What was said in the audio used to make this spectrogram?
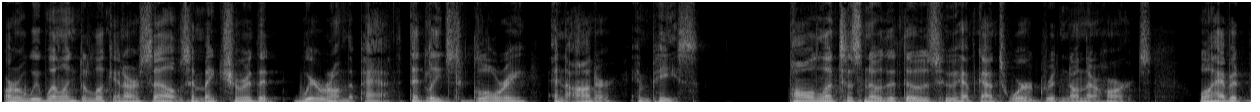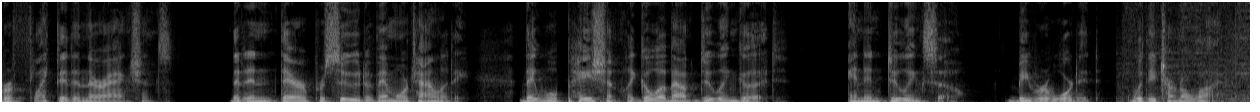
or are we willing to look at ourselves and make sure that we're on the path that leads to glory and honor and peace? Paul lets us know that those who have God's word written on their hearts will have it reflected in their actions, that in their pursuit of immortality, they will patiently go about doing good, and in doing so, be rewarded with eternal life.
